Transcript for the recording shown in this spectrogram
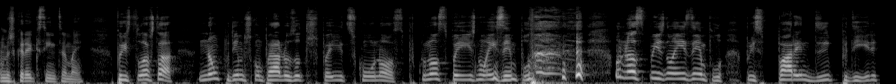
Mas creio que sim também. Por isso, lá está. Não podemos comparar os outros países com o nosso, porque o nosso país não é exemplo. o nosso país não é exemplo. Por isso, parem de pedir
